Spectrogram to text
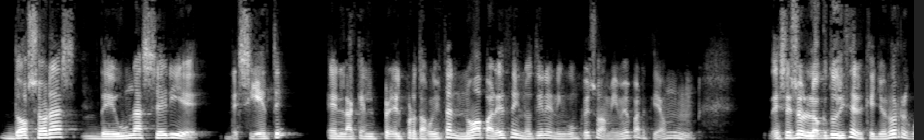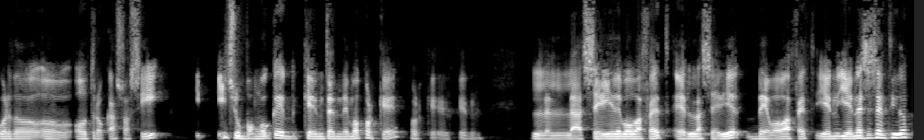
Dos horas de una serie de siete en la que el, el protagonista no aparece y no tiene ningún peso. A mí me parecía un, es eso lo que tú dices, que yo no recuerdo otro caso así y, supongo que, entendemos por qué, porque la, serie de Boba Fett es la serie de Boba Fett y en, ese sentido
